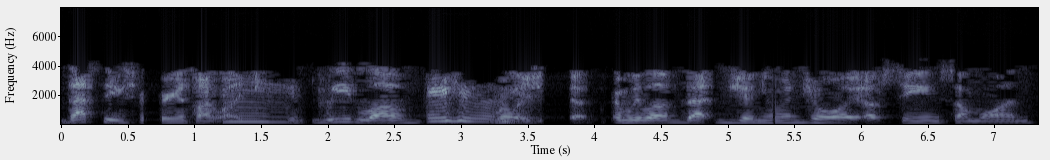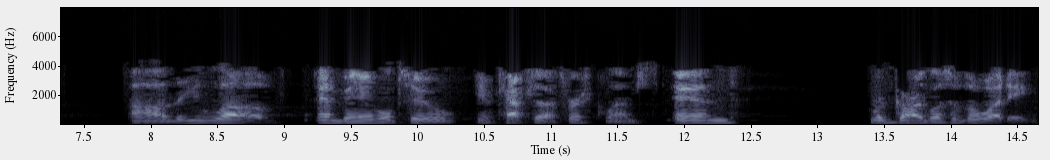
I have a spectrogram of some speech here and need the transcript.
That's the experience I like. Mm. We love Mhm. relationship and we love that genuine joy of seeing someone uh, that you love and being able to you know capture that first glimpse. And regardless of the wedding,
